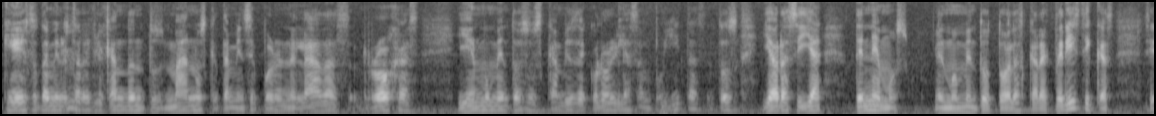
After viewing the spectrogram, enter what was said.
que esto también lo está reflejando en tus manos, que también se ponen heladas, rojas, y en momento esos cambios de color y las ampollitas. Entonces, y ahora sí ya tenemos el momento todas las características. Si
